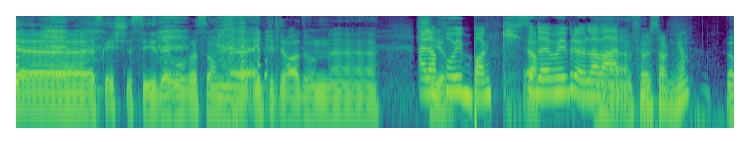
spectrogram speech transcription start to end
uh, jeg skal ikke si det ordet som eh, enkelte i radioen uh, Nei, da får vi bank, så det må vi prøve å la være. Før sangen? Ja,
